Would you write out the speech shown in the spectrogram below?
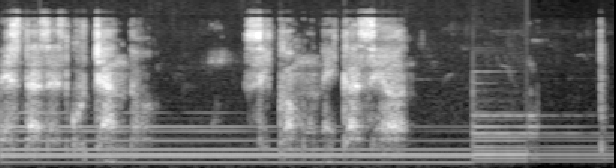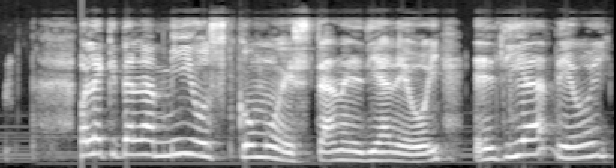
Estás escuchando Psicomunicación. Hola, ¿qué tal amigos? ¿Cómo están el día de hoy? El día de hoy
